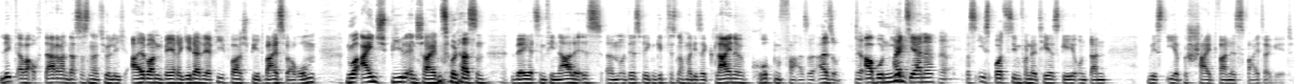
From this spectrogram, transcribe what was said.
liegt aber auch daran, dass es natürlich albern wäre, jeder, der FIFA spielt, weiß warum, nur ein Spiel entscheiden zu lassen, wer jetzt im Finale ist. Ähm, und deswegen gibt es nochmal diese kleine Gruppenphase. Also ja. abonniert Eins, gerne ja. das E-Sports-Team von der TSG und dann wisst ihr Bescheid, wann es weitergeht.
